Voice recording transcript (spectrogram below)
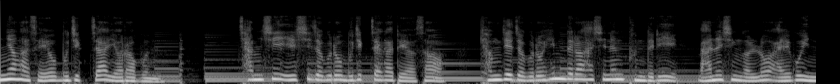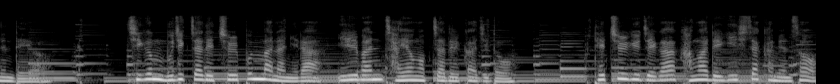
안녕하세요, 무직자 여러분. 잠시 일시적으로 무직자가 되어서 경제적으로 힘들어 하시는 분들이 많으신 걸로 알고 있는데요. 지금 무직자 대출 뿐만 아니라 일반 자영업자들까지도 대출 규제가 강화되기 시작하면서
